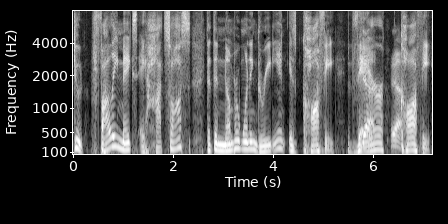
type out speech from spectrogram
Dude, Folly makes a hot sauce that the number one ingredient is coffee. Their Yeah, yeah. coffee.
